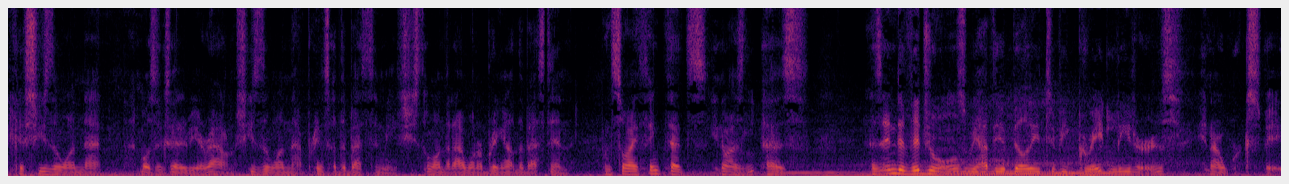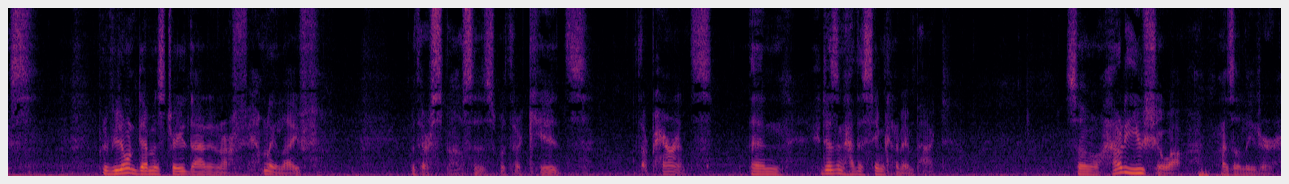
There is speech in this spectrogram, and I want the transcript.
because she's the one that I'm most excited to be around. She's the one that brings out the best in me. She's the one that I want to bring out the best in. And so I think that's, you know, as, as, as individuals, we have the ability to be great leaders in our workspace. But if you don't demonstrate that in our family life, with our spouses, with our kids, with our parents, then it doesn't have the same kind of impact. So, how do you show up as a leader?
